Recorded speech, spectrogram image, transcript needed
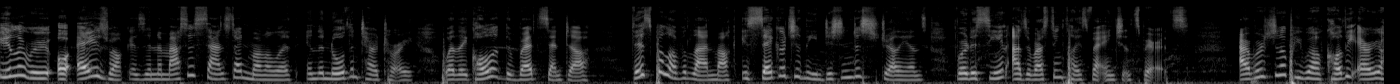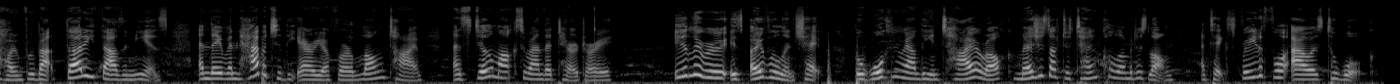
Uluru or Ayers Rock is in a massive sandstone monolith in the Northern Territory where they call it the Red Centre. This beloved landmark is sacred to the Indigenous Australians for it is seen as a resting place for ancient spirits. Aboriginal people have called the area home for about 30,000 years, and they've inhabited the area for a long time and still marks around their territory. Uluru is oval in shape, but walking around the entire rock measures up to 10 kilometres long and takes 3 to 4 hours to walk.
